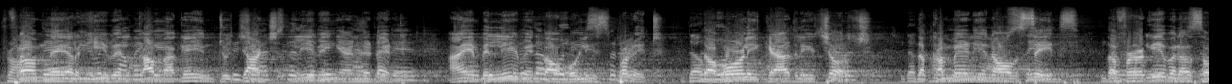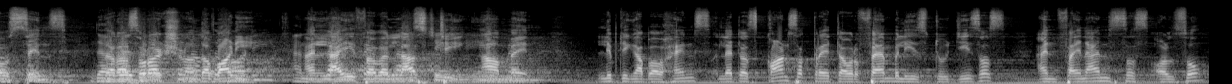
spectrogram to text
From there he will come again to judge the living and the dead. I believe in the Holy Spirit, the Holy Catholic Church, the communion of saints, the forgiveness of sins, the resurrection of the body, and life everlasting. Amen. Lifting up our hands, let us consecrate our families to Jesus and finances also.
